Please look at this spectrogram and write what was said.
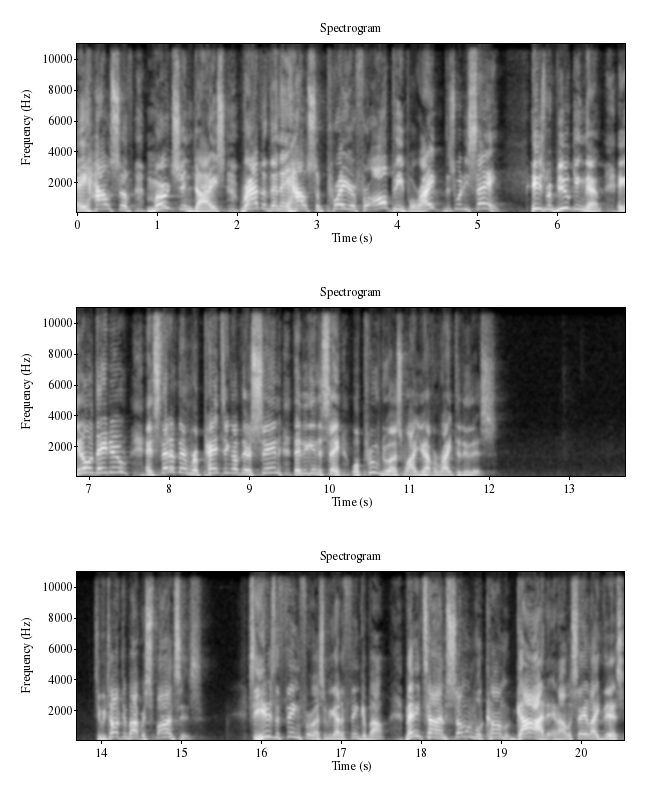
a house of merchandise rather than a house of prayer for all people, right? This is what he's saying. He's rebuking them. And you know what they do? Instead of them repenting of their sin, they begin to say, Well, prove to us why you have a right to do this. See, we talked about responses. See, here's the thing for us we got to think about. Many times, someone will come, God, and I will say like this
